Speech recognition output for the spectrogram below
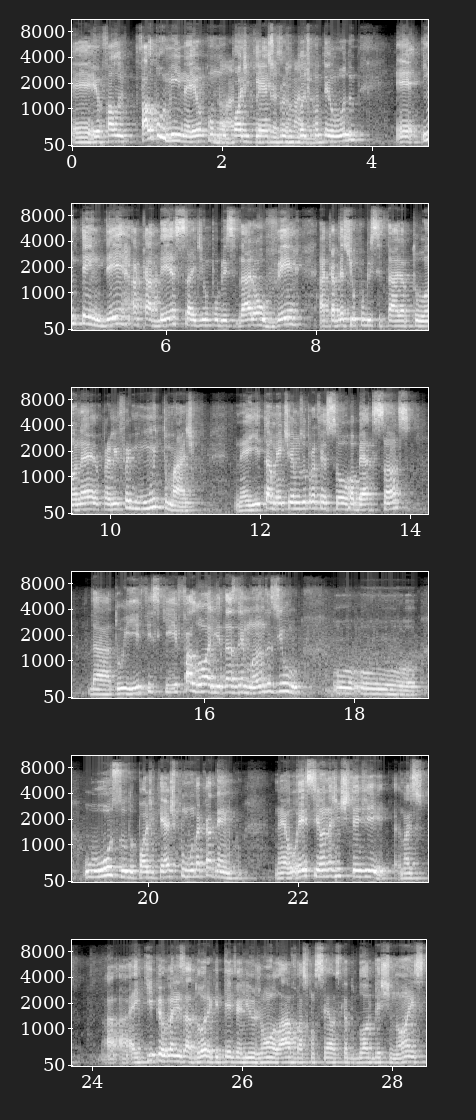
É, eu falo, falo por mim, né? Eu como Nossa, podcast, produtor de conteúdo, é, entender a cabeça de um publicitário ou ver a cabeça de um publicitário atuando, é, para mim foi muito mágico. Né? E também tivemos o professor Roberto Santos, da, do IFES, que falou ali das demandas e o, o, o, o uso do podcast para o mundo acadêmico. Né? Esse ano a gente teve, nós a, equipe organizadora que teve ali o João Olavo Vasconcelos, que é do blog Destinões,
